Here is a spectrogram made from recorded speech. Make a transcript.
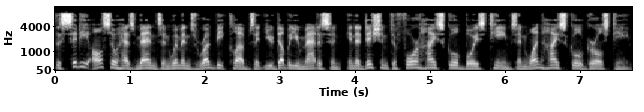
The city also has men's and women's rugby clubs at UW-Madison, in addition to four high school boys teams and one high school girls team.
